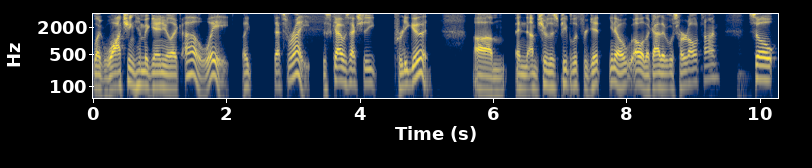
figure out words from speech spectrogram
like watching him again, you're like, oh, wait, like that's right. This guy was actually pretty good. Um, and I'm sure there's people that forget, you know, oh, the guy that was hurt all the time. So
